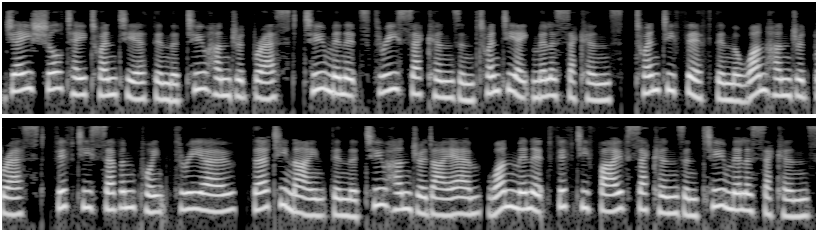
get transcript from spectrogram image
J. Schulte 20th in the 200 breast 2 minutes 3 seconds and 28 milliseconds, 25th in the 100 breast 57.30, 39th in the 200 IM 1 minute 55 seconds and 2 milliseconds,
